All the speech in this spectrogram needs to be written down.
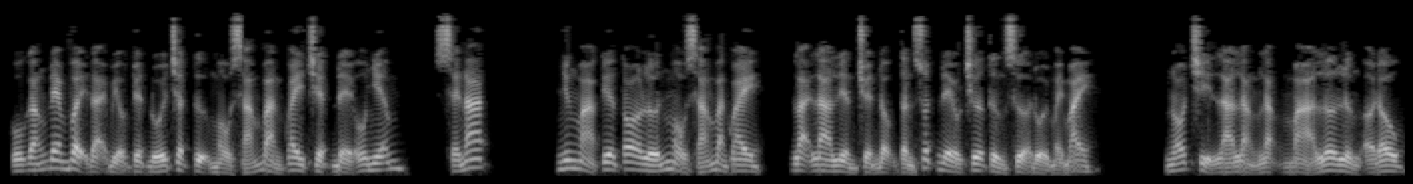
cố gắng đem vậy đại biểu tuyệt đối trật tự màu xám bàn quay triệt để ô nhiễm, xé nát. Nhưng mà kia to lớn màu xám bàn quay, lại là liền chuyển động tần suất đều chưa từng sửa đổi mảy may. Nó chỉ là lẳng lặng mà lơ lửng ở đâu.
